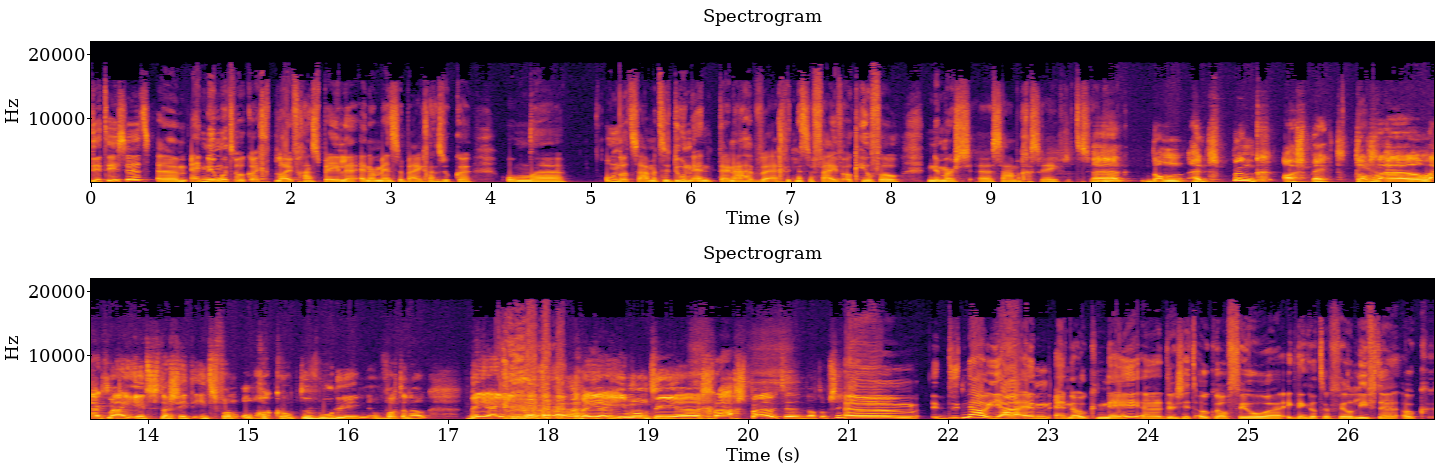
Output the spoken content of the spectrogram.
dit is het. Ehm, en nu moeten we ook echt live gaan spelen en er mensen bij gaan zoeken om, om dat samen te doen. En daarna hebben we eigenlijk met z'n vijf ook heel veel nummers eh samengeschreven. Dat is wel Eh, dan het punk-aspect. Dat eh, lijkt mij iets, daar zit iets van opgekropte woede in, of wat dan ook. Ben jij iemand, ben jij iemand die graag spuit en dat op zich? Ehm, nou ja, en, en ook nee. Er zit ook wel veel. ik denk dat er veel liefde ook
